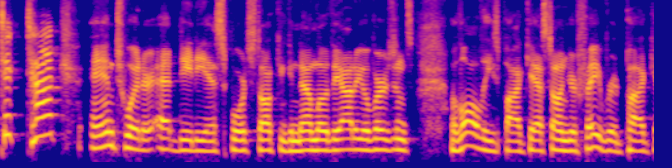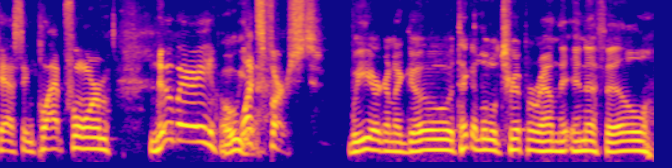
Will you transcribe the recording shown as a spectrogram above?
TikTok, and Twitter at DDS Sports Talk. You can download the audio versions of all these podcasts on your favorite podcasting platform. Newberry, Oh, what's yeah. first? We are going to go take a little trip around the NFL.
